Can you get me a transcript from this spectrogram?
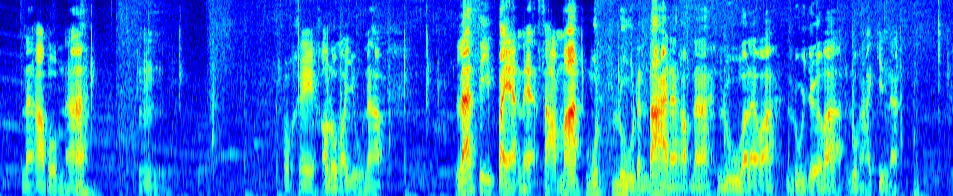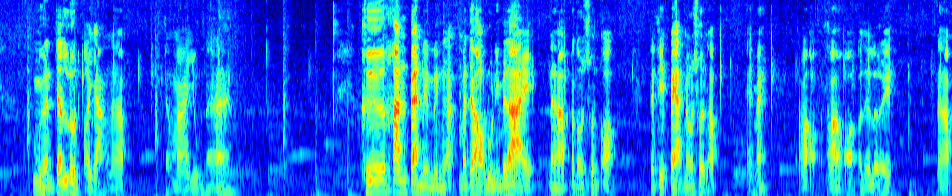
ๆนะครับผมนะ อืมโอเค เขาลงมาอยู่นะครับ และ C8 เนี่ยสามารถมุดรูนั้นได้นะครับนะ รูอะไรวะ รูเยอะป่ะ รูหากินน่ะ เหมือนจะหลุดออกยังนะครับ ยังมาอยู่นะ คือคัน 811 อะ มันจะออกรูนี้ไม่ได้นะครับ มันต้องชนออก แต่ C8 ไม่ต้องชนครับ เห็นไหมสามารถออกสามารถออกออกได้เลยนะครับ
